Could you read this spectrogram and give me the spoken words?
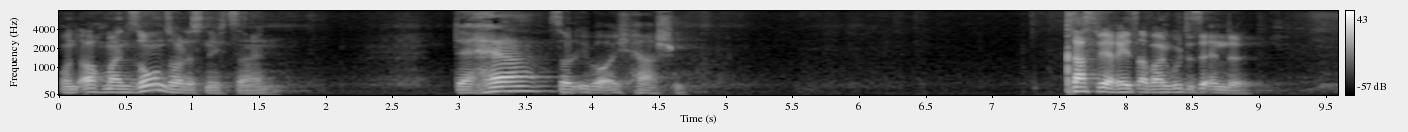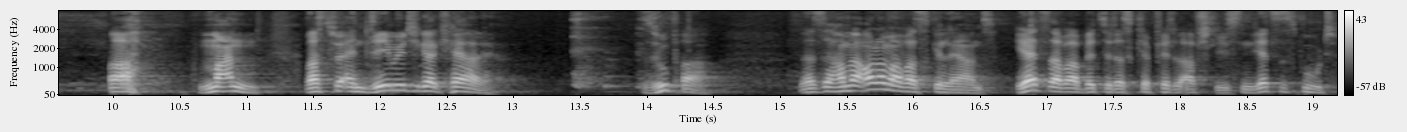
Und auch mein Sohn soll es nicht sein. Der Herr soll über euch herrschen. Das wäre jetzt aber ein gutes Ende. Oh, Mann, was für ein demütiger Kerl. Super. Da haben wir auch noch mal was gelernt. Jetzt aber bitte das Kapitel abschließen. Jetzt ist gut.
